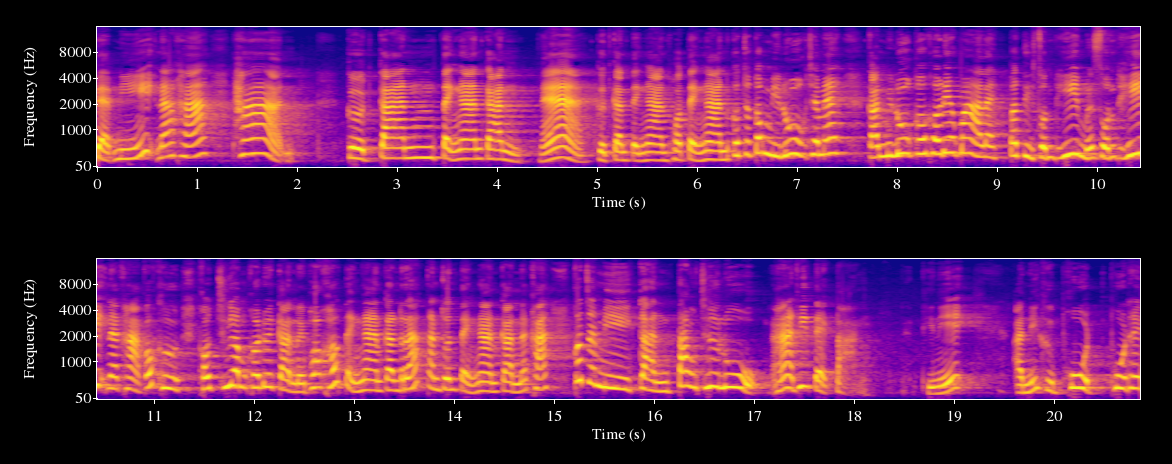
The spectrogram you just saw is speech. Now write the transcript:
แบบนี้นะคะ ถ้า เกิดการแต่งงานกันนะเกิดการแต่งงาน พอแต่งงานก็จะต้องมีลูกใช่ไหมการมีลูกก็เขาเรียกว่าอะไรปฏิสนธิเหมือนสนธินะคะก็คือเขาเชื่อมเขาด้วยกันเลยเพราะเขาแต่งงานกันรักกันจนแต่งงานกันนะคะ ก็จะมีการตั้งชื่อลูกที่แตกต่าง ทีนี้อันนี้คือพูดพูดให้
